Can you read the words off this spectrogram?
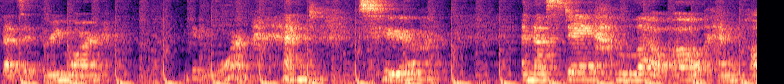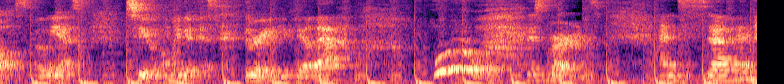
That's it, three more. I'm getting warm. And two, and now stay low. Oh, and pulse, oh yes. Two, oh my goodness. Three, you feel that? Woo, this burns. And seven,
